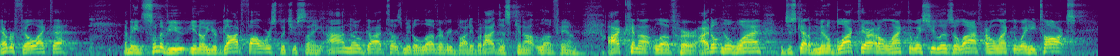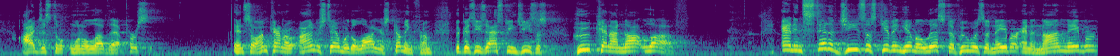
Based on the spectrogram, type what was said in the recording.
Ever feel like that? I mean, some of you, you know, you're God followers, but you're saying, I know God tells me to love everybody, but I just cannot love him. I cannot love her. I don't know why. I just got a mental block there. I don't like the way she lives her life. I don't like the way he talks. I just don't want to love that person. And so I'm kind of, I understand where the lawyer's coming from because he's asking Jesus, Who can I not love? And instead of Jesus giving him a list of who was a neighbor and a non neighbor,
